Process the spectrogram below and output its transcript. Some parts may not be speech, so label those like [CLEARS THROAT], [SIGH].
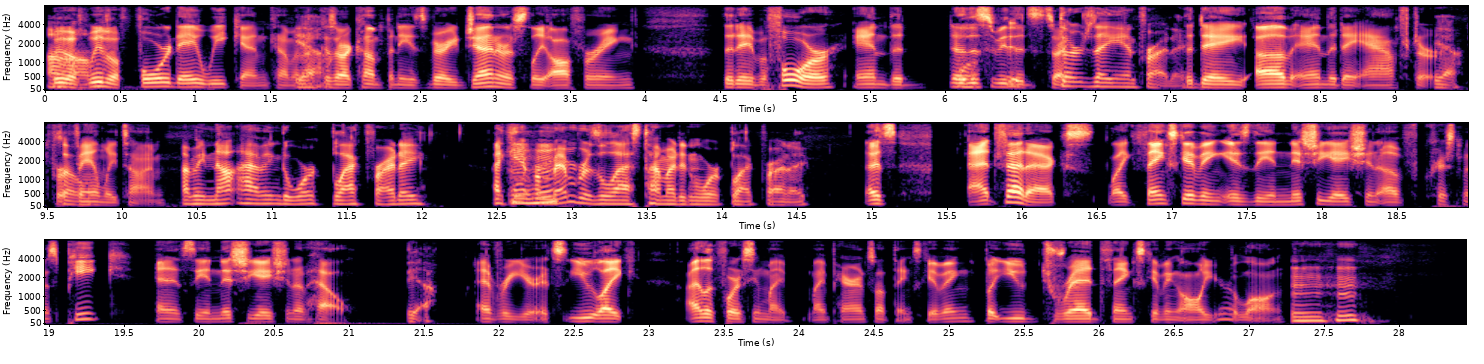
we have, a, Um, we have a four day weekend coming up because our company is very generously offering the day before and the no, well, this would be the sorry, Thursday and Friday. the day of and the day after Yeah, for so- family time. I mean, not having to work Black Friday. I can't Mhm. remember the last time I didn't work Black Friday. It's at FedEx. Like Thanksgiving is the initiation of Christmas peak, and it's the initiation of hell. Yeah. every year it's you like. I look forward to seeing my my parents on Thanksgiving, but you dread Thanksgiving all year long, Mm-hmm.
